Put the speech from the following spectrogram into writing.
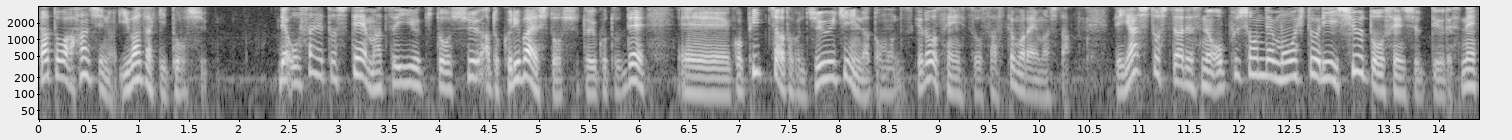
あとは阪神の岩崎投手。で、抑えとして松井裕樹投手、あと栗林投手ということで、えー、こうピッチャーは多分11人だと思うんですけど、選出をさせてもらいました。で、野手としてはですね、オプションでもう一人、周東選手っていうですね、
